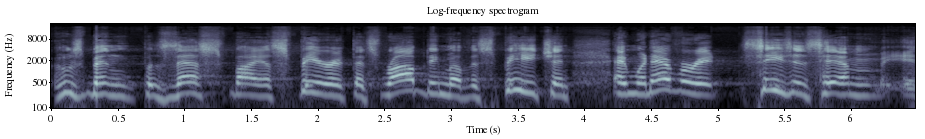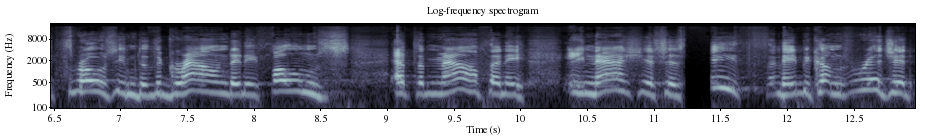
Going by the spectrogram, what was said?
who's been possessed by a spirit that's robbed him of his speech. And, and whenever it seizes him, it throws him to the ground and he foams at the mouth and he, he gnashes his teeth and he becomes rigid.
